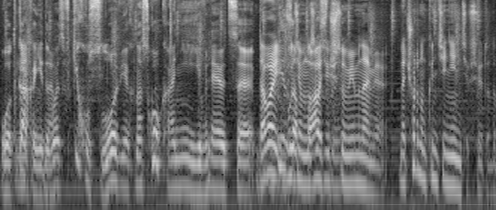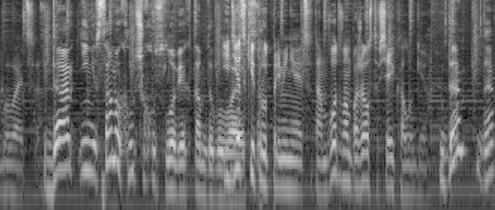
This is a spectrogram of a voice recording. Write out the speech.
Вот как да, они добываются, да. в каких условиях, насколько они являются Давай будем называть вещи своими именами. На черном континенте все это добывается. Да, и не в самых лучших условиях там добывается. И детский труд применяется там. Вот вам, пожалуйста, вся экология. Да, да.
